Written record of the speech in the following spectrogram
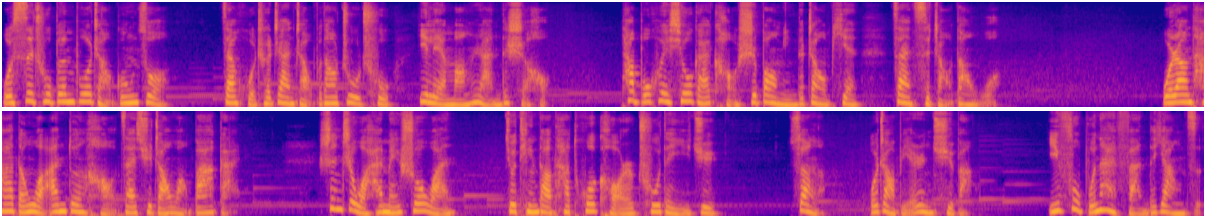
我四处奔波找工作，在火车站找不到住处。一脸茫然的时候，他不会修改考试报名的照片，再次找到我。我让他等我安顿好再去找网吧改，甚至我还没说完，就听到他脱口而出的一句：“算了，我找别人去吧。”一副不耐烦的样子。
